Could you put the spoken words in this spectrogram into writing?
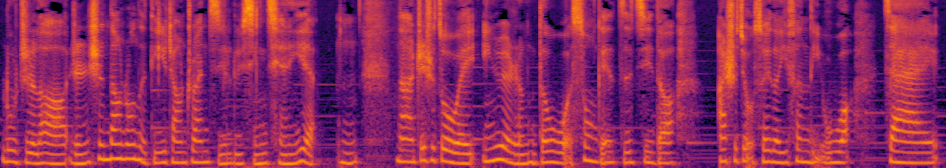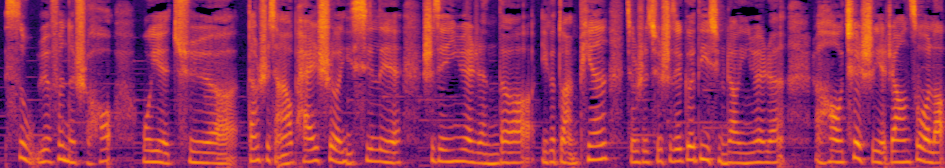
录制了人生当中的第一张专辑《旅行前夜》。嗯，那这是作为音乐人的我送给自己的二十九岁的一份礼物。在四五月份的时候，我也去，当时想要拍摄一系列世界音乐人的一个短片，就是去世界各地寻找音乐人，然后确实也这样做了，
